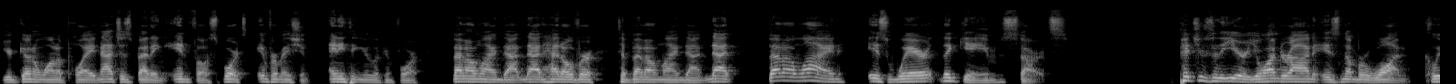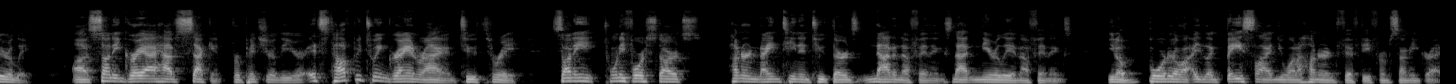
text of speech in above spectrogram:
You're going to want to play, not just betting, info, sports, information, anything you're looking for. BetOnline.net. Head over to BetOnline.net. BetOnline is where the game starts. Pitchers of the year, Jhoan Duran is number one, clearly. Uh, Sonny Gray, I have second for pitcher of the year. It's tough between Gray and Ryan, 2 3. Sonny, 24 starts, 119 and two thirds, not enough innings, not nearly enough innings you know, borderline, like baseline, you want 150 from Sonny Gray.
